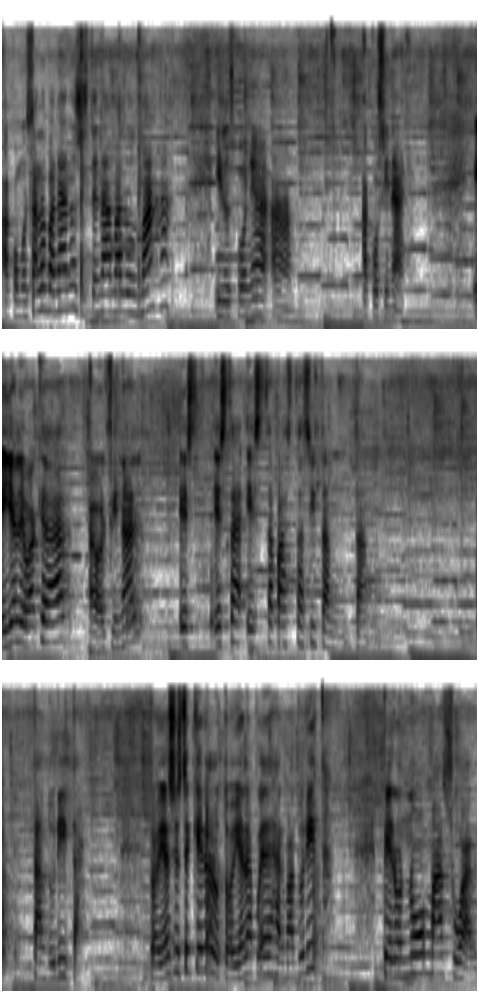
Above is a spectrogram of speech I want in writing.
a como están los bananos, usted nada más los maja y los pone a, cocinar. Ella le va a quedar al final esta, esta pasta así tan, tan, tan durita. Todavía si usted quiere, todavía la puede dejar más durita, pero no más suave,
